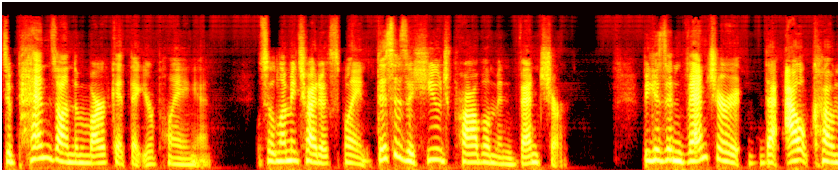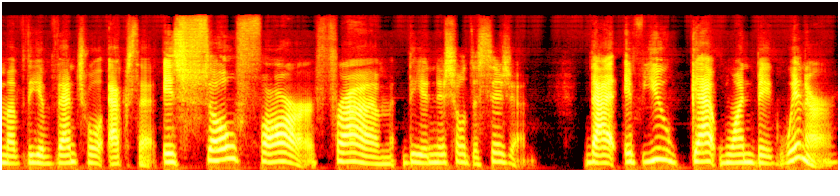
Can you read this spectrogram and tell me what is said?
depends on the market that you're playing in. So let me try to explain. This is a huge problem in venture because in venture, the outcome of the eventual exit is so far from the initial decision that if you get one big winner,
